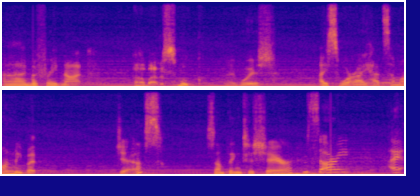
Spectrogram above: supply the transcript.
I'm afraid not. How about a smoke? I wish. I swore I had some on me, but. Jess? Something to share? I'm sorry. I,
